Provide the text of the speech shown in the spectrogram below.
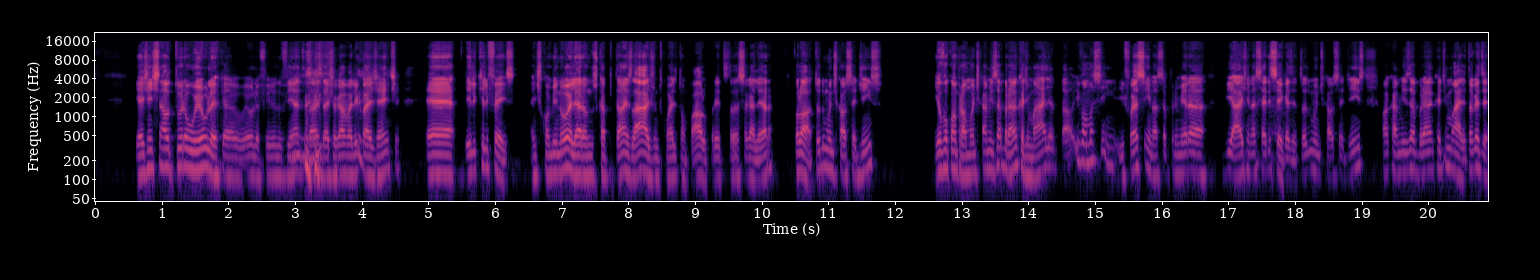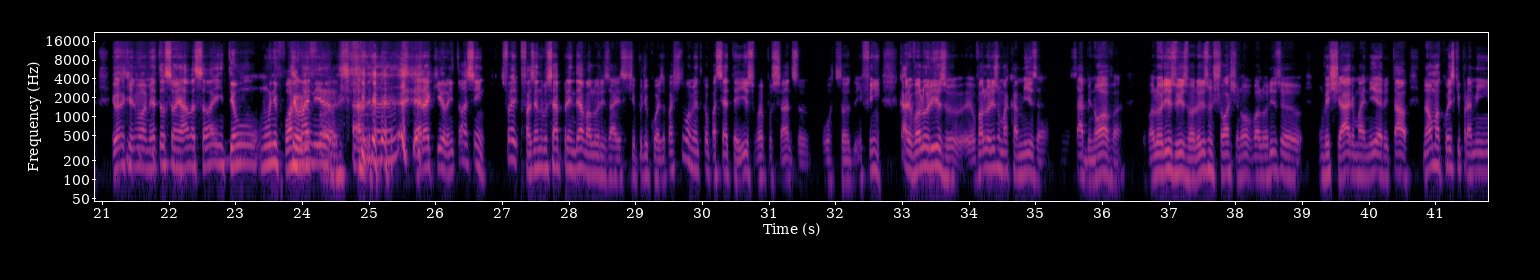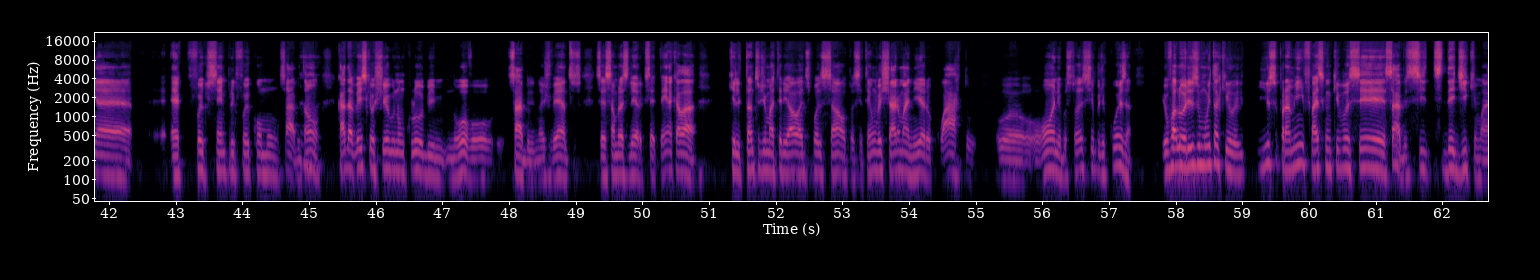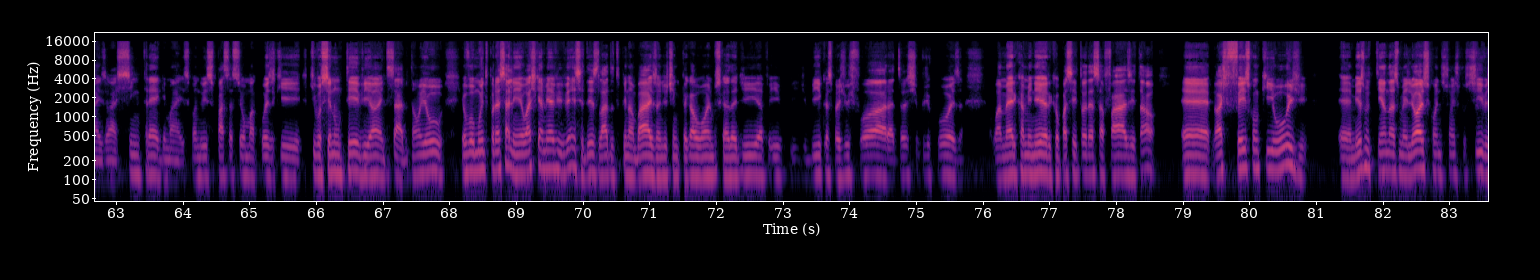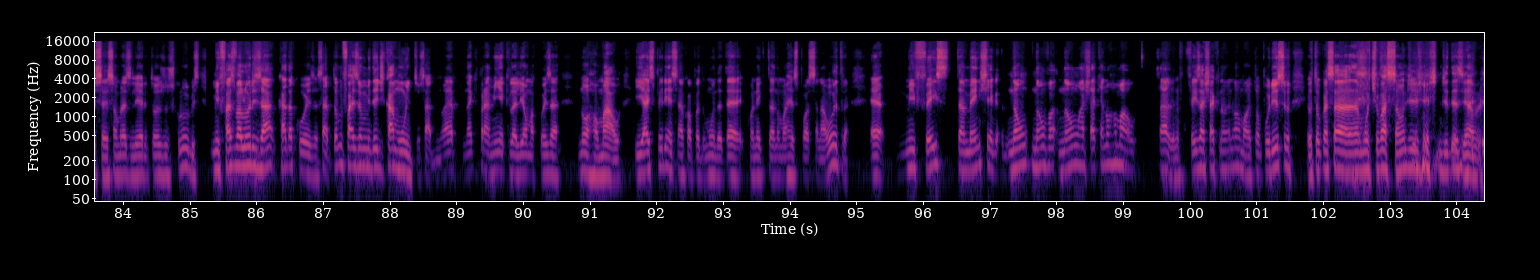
E a gente, na altura, o Euler, que é o Euler, filho do Vento, tá, ainda jogava ali com a gente, é, ele que ele fez? A gente combinou, ele era um dos capitães lá, junto com Elton Paulo, Preto, toda essa galera. Falou, ó, todo mundo de calça jeans, eu vou comprar um monte de camisa branca, de malha e tal, e vamos assim. E foi assim, nossa primeira viagem na Série C, quer dizer, todo mundo de calça jeans com a camisa branca de malha. Então, quer dizer, eu naquele momento eu sonhava só em ter um, um uniforme maneiro, uniforme. sabe? Era aquilo. Então, assim, isso foi fazendo você aprender a valorizar esse tipo de coisa. A partir do momento que eu passei a ter isso, foi pro Santos, Porto, enfim, cara, eu valorizo, eu valorizo uma camisa, sabe, nova, valorizo isso, valorizo um short novo, valorizo um vestiário maneiro e tal. Não é uma coisa que para mim é é, foi sempre foi comum, sabe? Então, cada vez que eu chego num clube novo, ou, sabe, nas Juventus, seleção brasileira, que você tem aquela, aquele tanto de material à disposição, que você tem um vestiário maneiro, quarto, o, o ônibus, todo esse tipo de coisa, eu valorizo muito aquilo. E isso, para mim, faz com que você, sabe, se, se, dedique mais, eu acho, se entregue mais, quando isso passa a ser uma coisa que, que você não teve antes, sabe? Então, eu, eu vou muito por essa linha. Eu acho que a minha vivência, desde lá do Tupinambás, onde eu tinha que pegar o ônibus cada dia, e, de Bicas para Juiz Fora, todo esse tipo de coisa, o América Mineiro, que eu passei toda essa fase e tal, é, eu acho que fez com que hoje é, mesmo tendo as melhores condições possíveis, seleção brasileira e todos os clubes, me faz valorizar cada coisa, sabe? Então me faz eu me dedicar muito, sabe? Não é, não é que para mim aquilo ali é uma coisa normal. E a experiência na Copa do Mundo, até conectando uma resposta na outra, é, me fez também chegar, não, não, não achar que é normal, sabe? Não fez achar que não é normal. Então, por isso, eu tô com essa motivação de, de dezembro.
